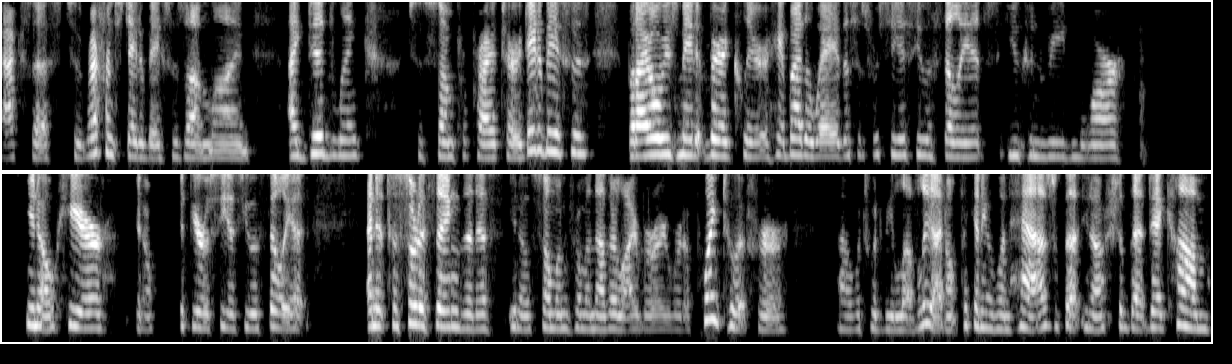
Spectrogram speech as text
access to reference databases online, I did link to some proprietary databases, but I always made it very clear, hey, by the way, this is for CSU affiliates. You can read more, you know, here, you know, if you're a CSU affiliate. And it's a sort of thing that if, you know, someone from another library were to point to it for, uh, which would be lovely. I don't think anyone has, but, you know, should that day come,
